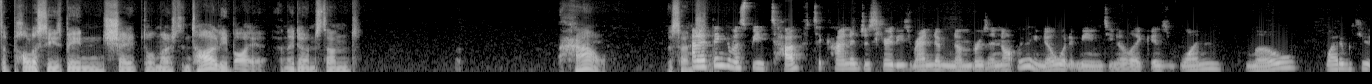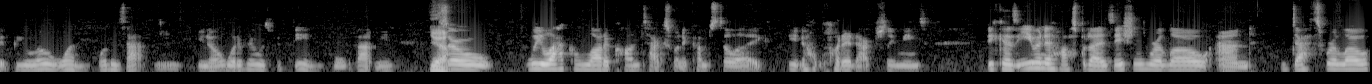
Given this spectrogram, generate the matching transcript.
the policy is being shaped almost entirely by it, and they don't understand how. Essentially, And I think it must be tough to kind of just hear these random numbers and not really know what it means. You know, like is one low? Why do we keep it below one? What does that mean? You know, what if it was fifteen? What would that mean? yeah, So we lack a lot of context when it comes to like you know what it actually means, because even if hospitalizations were low and deaths were low,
